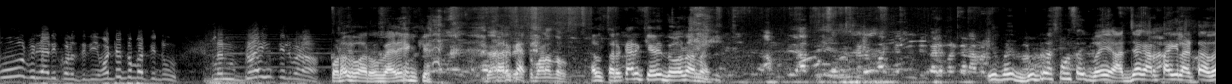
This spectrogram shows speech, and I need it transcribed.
ಮೂರ್ ಬಿರಿಯಾನಿ ಕೊಡ್ತೀನಿ. ಹೊಟ್ಟೆ ತುಂಬ ತಿನ್ನು. ನನ್ ಬ್ರೈನ್ ತಿನ್ಬೇಡ. ಕೊಡೋದು ಬಾರು ಬ್ಯಾಳೆ ಹೆಂಗೆ ತರಕಾರಿ ಮಾಡೋದು. ಅಲ್ಲಿ ತರಕಾರಿ ಕೇಳಿದ್ದು ನಾನು. ಈ ಬೈ ಗುಡ್ ರೆಸ್ಪಾನ್ಸ್ ಆಯ್ತು ಬೈ. ಅಜ್ಜಾಗ ಅರ್ಥ ಆಗಿಲ್ಲ ಅಟ್ಟ ಅದ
